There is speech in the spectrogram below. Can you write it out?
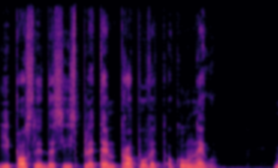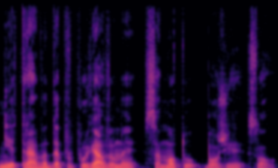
и после да си изплетем проповед около него. Ние трябва да проповядваме самото Божие Слово.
